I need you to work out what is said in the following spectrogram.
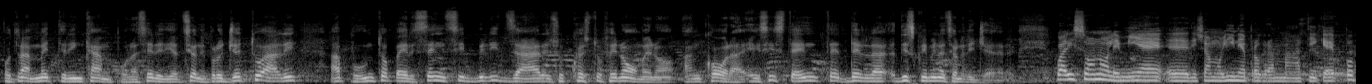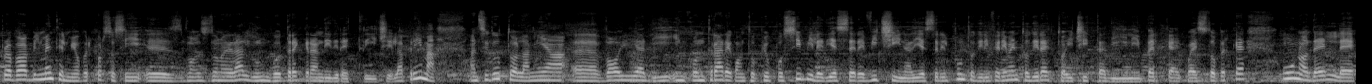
potrà mettere in campo una serie di azioni progettuali appunto per sensibilizzare su questo fenomeno ancora esistente della discriminazione di genere. Quali sono le mie eh, diciamo, linee programmatiche? Probabilmente il mio percorso si eh, snoderà lungo tre grandi direttrici. La prima, anzitutto la mia eh, voglia di incontrare quanto più possibile, di essere vicina, di essere il punto di riferimento diretto ai cittadini. Perché questo? Perché una delle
